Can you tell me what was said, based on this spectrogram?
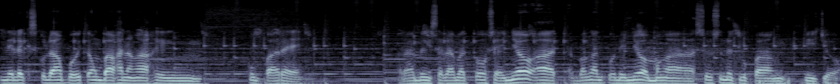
nilex ko lang po itong baka ng aking kumpare. Maraming salamat po sa inyo at abangan po ninyo ang mga susunod ko pang video.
